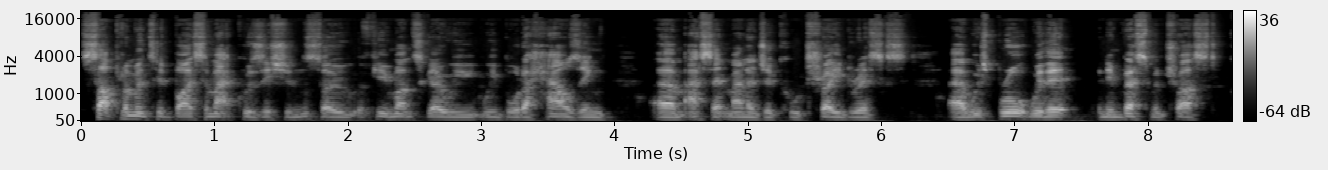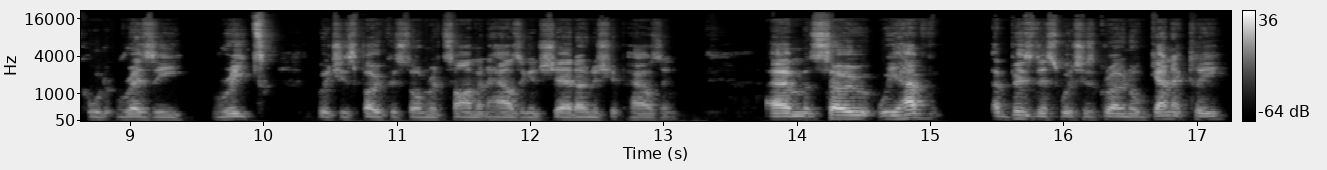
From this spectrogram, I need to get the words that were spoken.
supplemented by some acquisitions. So a few months ago, we, we bought a housing um, asset manager called TradeRisks, uh, which brought with it an investment trust called Resi REIT, which is focused on retirement housing and shared ownership housing. Um, so we have a business which has grown organically,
